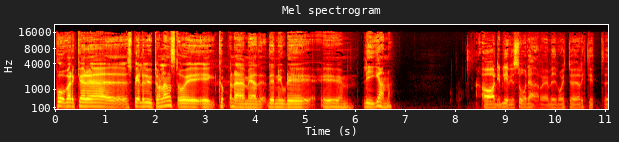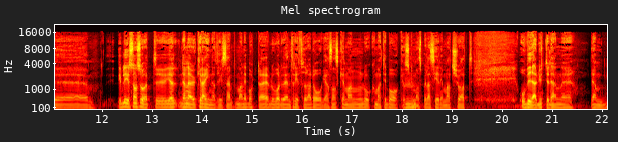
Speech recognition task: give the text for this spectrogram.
Påverkar eh, spelet utomlands då i, i cupen där med det ni gjorde i, i ligan? Ja, det blev ju så där. Vi var ju inte riktigt... Eh, det blir ju som så att eh, den här Ukraina till exempel, man är borta, då var det en tre, fyra dagar, sen ska man då komma tillbaka, så ska Mm. man spela seriematch och att... Och vi hade ju inte den, eh, den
